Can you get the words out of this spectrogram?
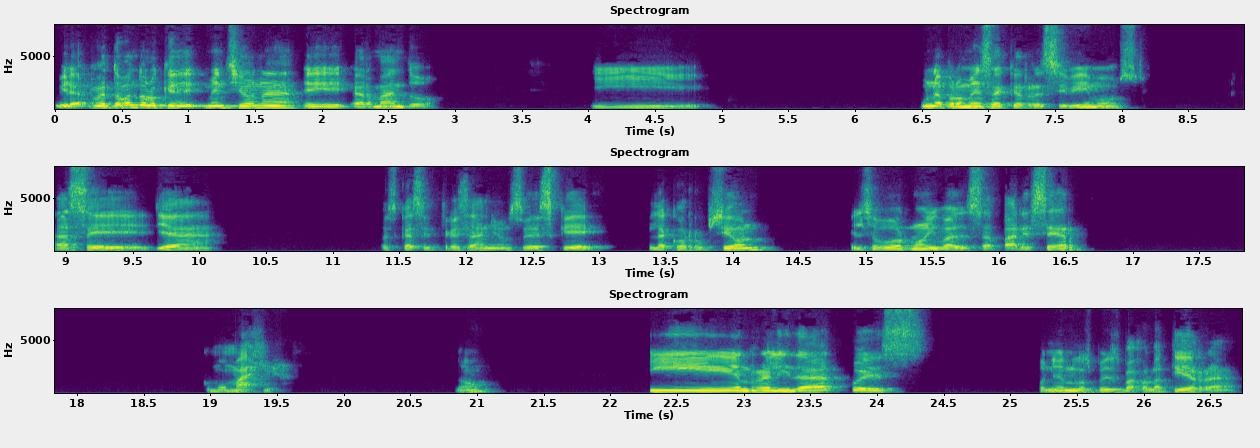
Mira, retomando lo que menciona eh, Armando y una promesa que recibimos hace ya pues casi tres años es que la corrupción, el soborno iba a desaparecer como magia, ¿no? Y en realidad, pues, ponían los pies bajo la tierra,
